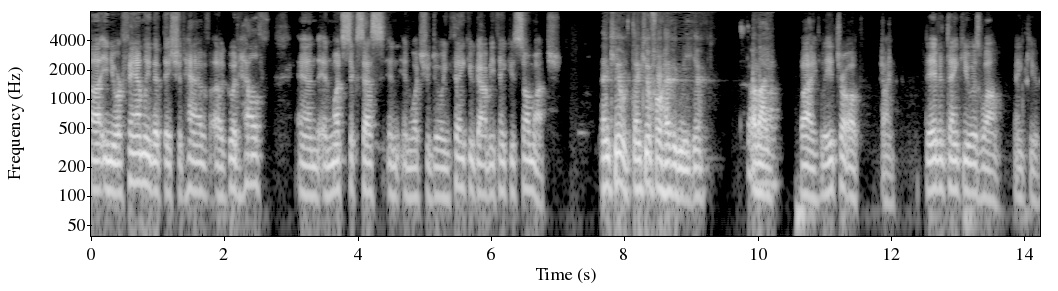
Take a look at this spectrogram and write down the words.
uh, in your family that they should have good health and, and much success in, in what you're doing. Thank you, Gabi. Thank you so much. Thank you. Thank you for having me here. Bye-bye. Bye. Bye. Bye. David, thank you as well. Thank you.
